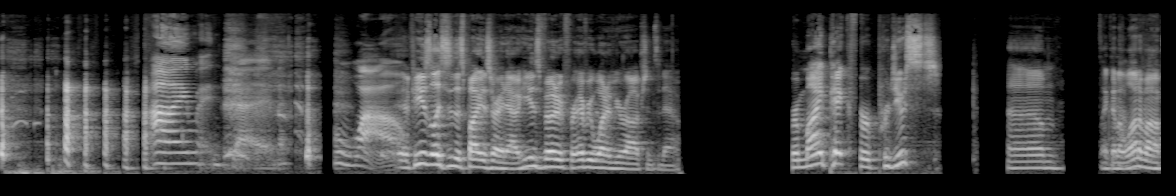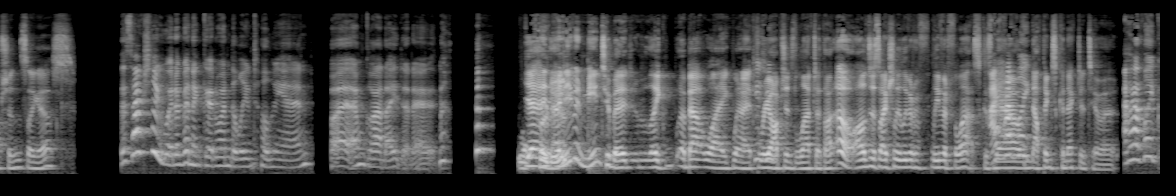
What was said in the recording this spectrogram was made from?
I'm dead. Wow. if he's listening to this podcast right now, he is voting for every one of your options now. For my pick for produced, um, I got a lot of options, I guess. This actually would have been a good one to leave till the end, but I'm glad I did it. What, yeah, I, I didn't even mean to, but it, like about like when I had three you- options left, I thought, oh, I'll just actually leave it leave it for last because I had, now like- nothing's connected to it. I had like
